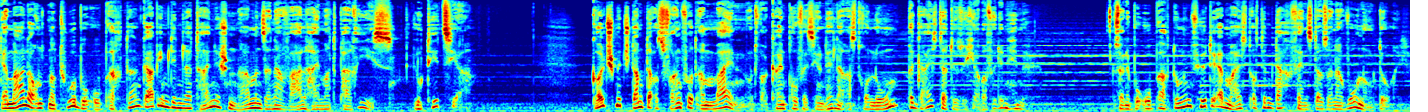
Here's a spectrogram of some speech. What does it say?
der Maler und Naturbeobachter gab ihm den lateinischen Namen seiner Wahlheimat Paris, Lutetia. Goldschmidt stammte aus Frankfurt am Main und war kein professioneller Astronom, begeisterte sich aber für den Himmel. Seine Beobachtungen führte er meist aus dem Dachfenster seiner Wohnung durch.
